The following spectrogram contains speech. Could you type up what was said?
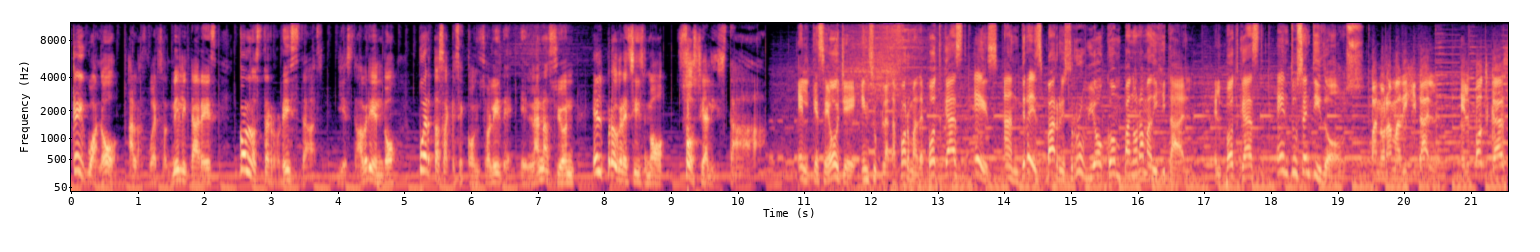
que igualó a las fuerzas militares con los terroristas y está abriendo puertas a que se consolide en la nación el progresismo socialista. El que se oye en su plataforma de podcast es Andrés Barrios Rubio con Panorama Digital, el podcast en tus sentidos. Panorama Digital, el podcast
